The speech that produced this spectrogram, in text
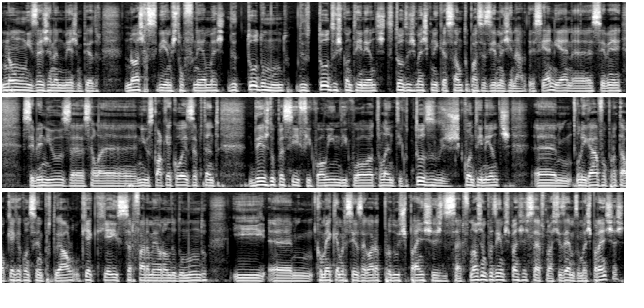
não exagerando mesmo, Pedro, nós recebíamos telefonemas de todo o mundo, de todos os continentes, de todos os meios de comunicação que tu possas imaginar, da CNN, a CB, CB News, a, sei lá, News qualquer coisa, portanto, desde o Pacífico ao Índico ao Atlântico, todos os continentes hum, ligavam para perguntar o que é que aconteceu em Portugal, o que é que é isso surfar a maior onda do mundo e hum, como é que a Mercedes agora produz pranchas de surf. Nós não produzimos pranchas de surf, nós fizemos umas pranchas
